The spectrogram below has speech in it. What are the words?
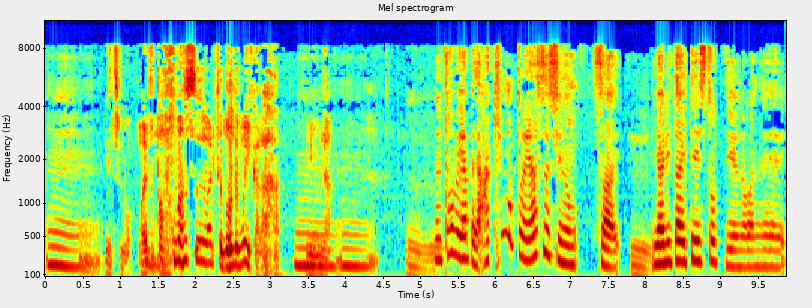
うん。いつも。割とパフォーマンス割とどうでもいいから、うんみんなう。ん。うん。で多分やっぱね、秋元康のさ、うん。やりたいテイストっていうのがね、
